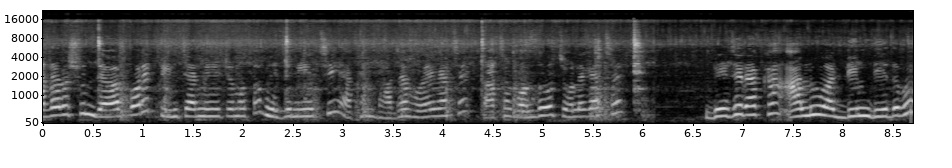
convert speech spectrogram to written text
আদা রসুন দেওয়ার পরে তিন চার মিনিটের মতো ভেজে নিয়েছি। এখন ভাজা হয়ে গেছে, কাঁচা গন্ধও চলে গেছে। ভেজে রাখা আলু আর ডিম দিয়ে দেবো।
